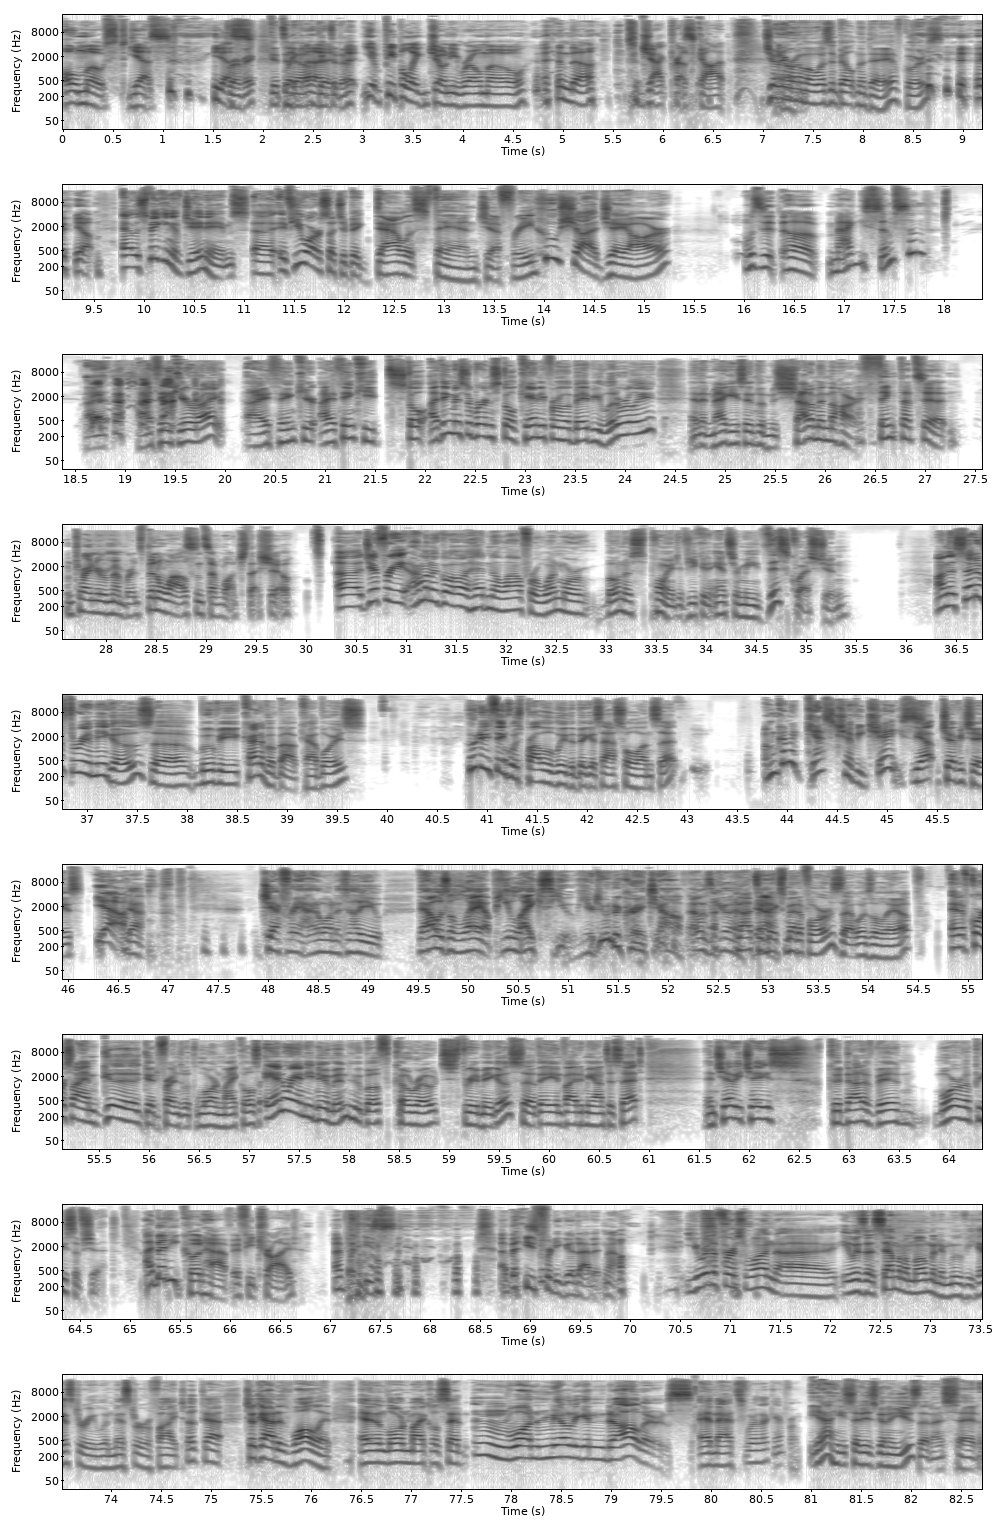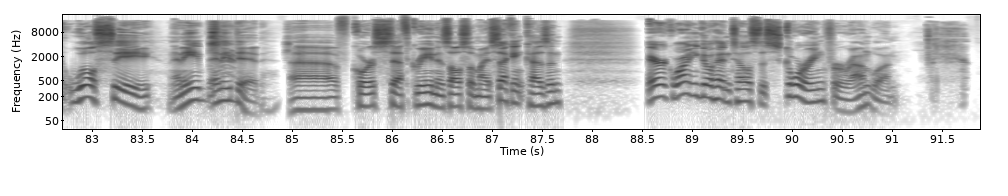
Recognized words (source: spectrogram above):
Almost, yes, yes. Perfect. Good to like, know. Uh, Good to know. uh, you know, people like Joni Romo and uh, Jack Prescott. Joni Romo wasn't built in a day, of course. yeah, uh, speaking of J names, uh, if you are such a big Dallas fan, Jeffrey, who shot JR? was it uh, Maggie Simpson? I, I think you're right. I think you're. I think he stole. I think Mr. Burns stole candy from a baby, literally, and then Maggie Simpson shot him in the heart. I think that's it. I'm trying to remember. It's been a while since I've watched that show. Uh, Jeffrey, I'm going to go ahead and allow for one more bonus point if you can answer me this question. On the set of Three Amigos, a movie kind of about cowboys, who do you think was probably the biggest asshole on set? I'm gonna guess Chevy Chase. Yep, Chevy Chase. yeah, Yeah. Jeffrey, I don't want to tell you. That was a layup. He likes you. You're doing a great job. That was good. Not to Yeah. mix metaphors, that was a layup. And of course, I am good, good friends with Lorne Michaels and Randy Newman, who both co wrote Three Amigos. So they invited me onto set. And Chevy Chase could not have been more of a piece of shit. I bet he could have if he tried. I bet he's. I bet he's pretty good at it now. You were the first one. Uh, it was a seminal moment in movie history when Mr. Rifai took out took out his wallet, and then Lorne Michaels said, mm, "One million dollars," and that's where that came from. Yeah, he said he's going to use that. And I said, we'll see. And he, and he did. Uh, of course, Seth Green is also my second cousin. Eric, why don't you go ahead and tell us the scoring for round one?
